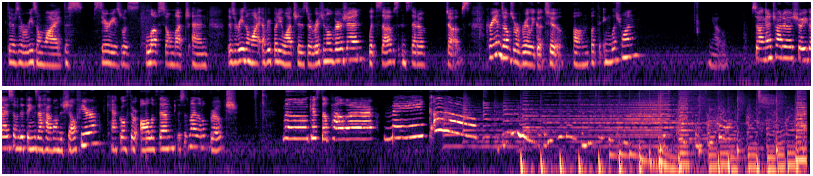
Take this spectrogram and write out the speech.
there's a reason why this series was loved so much and there's a reason why everybody watches the original version with subs instead of dubs. Korean dubs were really good too, um, but the English one, no. So I'm gonna try to show you guys some of the things I have on the shelf here. I can't go through all of them. This is my little brooch. Moon Crystal Power Makeup!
